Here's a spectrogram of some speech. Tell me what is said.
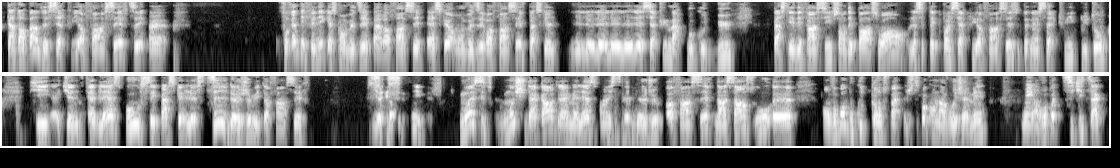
quand on parle de circuit offensif, tu sais, un faudrait définir qu'est-ce qu'on veut dire par offensif. Est-ce qu'on veut dire offensif parce que le, circuit marque beaucoup de buts parce que les défensifs sont des passoires? Là, c'est peut-être pas un circuit offensif, c'est peut-être un circuit plutôt qui, qui a une faiblesse, ou c'est parce que le style de jeu est offensif? Moi, moi, je suis d'accord que la MLS a un style de jeu offensif dans le sens où euh, on voit pas beaucoup de conspirations. Je dis pas qu'on n'en voit jamais, mais on voit pas de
